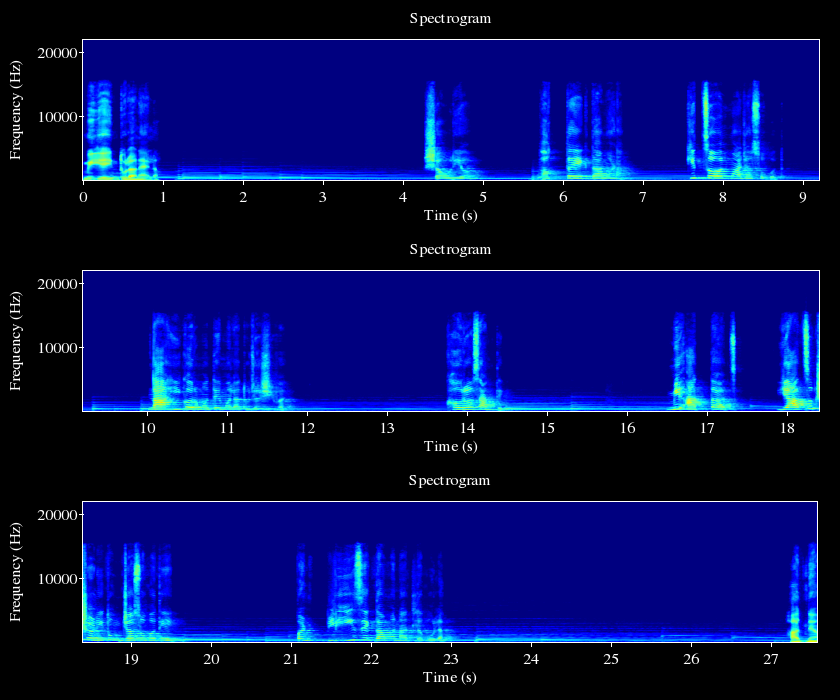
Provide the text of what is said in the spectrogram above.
मी येईन तुला न्यायला. शौर्य. फक्त एकदा म्हणा की चल माझ्यासोबत. नाही करमते मला तुझ्याशिवाय. खरं सांगते. मी आत्ताच याच क्षणी तुमच्यासोबत येईन. पण प्लीज एकदा मनातलं बोला. आज्ञा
